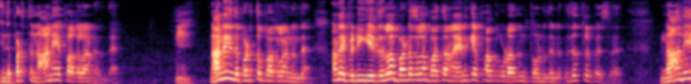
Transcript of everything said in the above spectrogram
இந்த படத்தை நானே பார்க்கலான்னு இருந்தேன். ம். நானே இந்த படத்தை பார்க்கலான்னு இருந்தேன். ஆனால் இப்போ நீங்கள் இதெல்லாம் பண்ணுறதெல்லாம் பார்த்தா நான் எனக்கே பார்க்கக்கூடாதுன்னு தோணுதுன்ற விதத்தில் பேசுகிறாரு நானே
